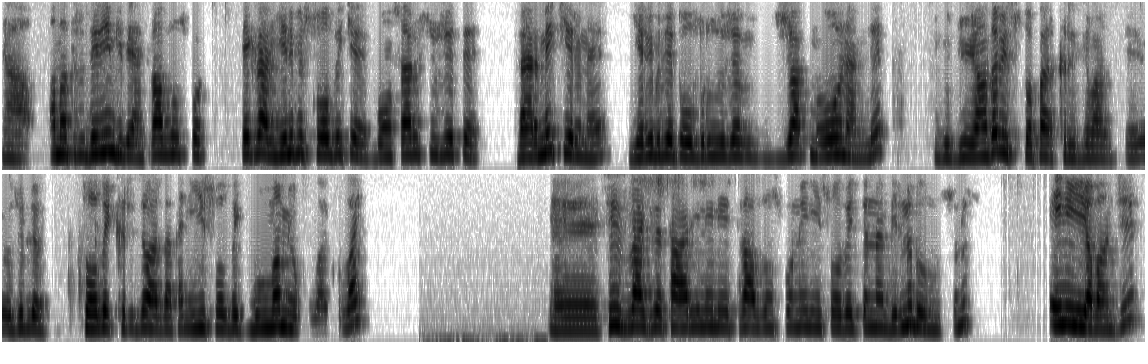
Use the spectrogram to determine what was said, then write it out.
Ya ama dediğim gibi yani Trabzonspor tekrar yeni bir sol beke bonservis ücreti vermek yerine yeri bile doldurulacak mı o önemli. Çünkü dünyada bir stoper krizi var. Ee, özür dilerim. Sol bek krizi var zaten. İyi sol bek bulunamıyor kolay kolay. Ee, siz belki de tarihin en iyi Trabzonspor'un en iyi sol beklerinden birini bulmuşsunuz. En iyi yabancı.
